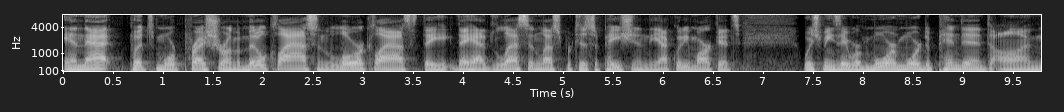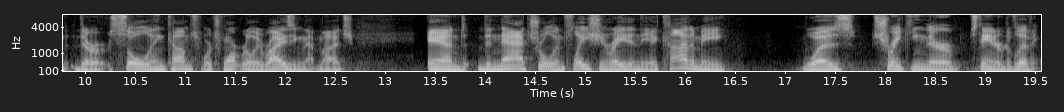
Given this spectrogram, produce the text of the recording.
And that puts more pressure on the middle class and the lower class. They, they had less and less participation in the equity markets, which means they were more and more dependent on their sole incomes, which weren't really rising that much. And the natural inflation rate in the economy was shrinking their standard of living.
